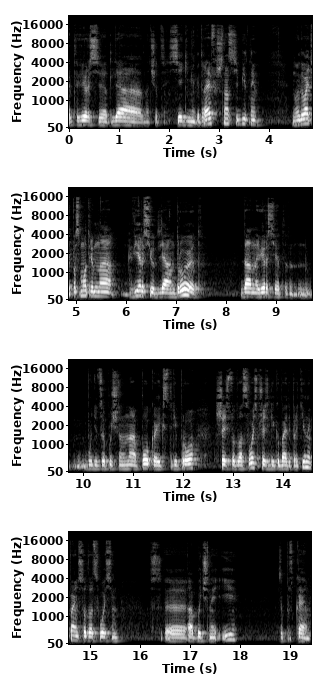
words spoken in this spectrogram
Это версия для, значит, Sega Mega Drive 16-битный. Ну и давайте посмотрим на версию для Android. Данная версия это будет запущена на Poco X3 Pro 6128, 6 гигабайт оперативной памяти, 128 э, обычной. И запускаем.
